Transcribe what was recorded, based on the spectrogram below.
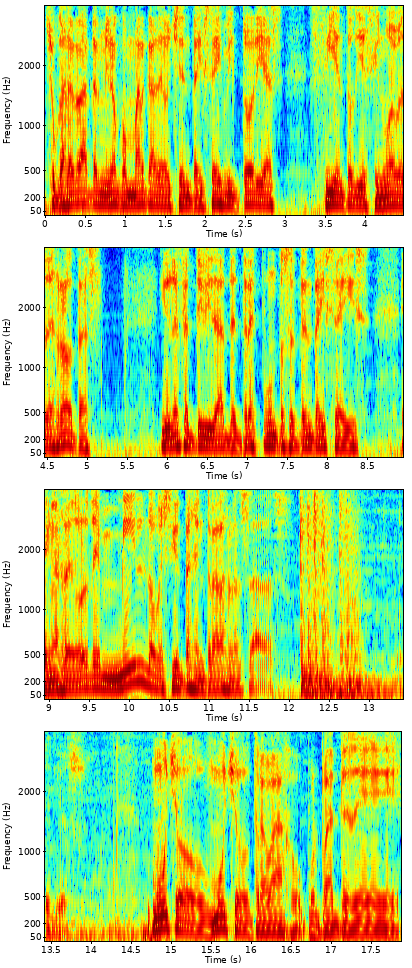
Su carrera la terminó con marca de 86 victorias, 119 derrotas. Y una efectividad de 3.76 en alrededor de 1.900 entradas lanzadas. Dios. Mucho, mucho trabajo por parte de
